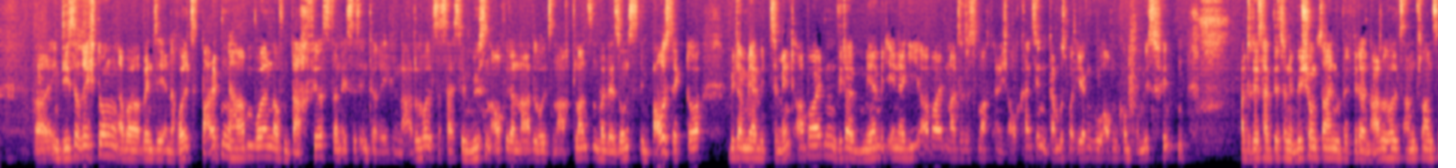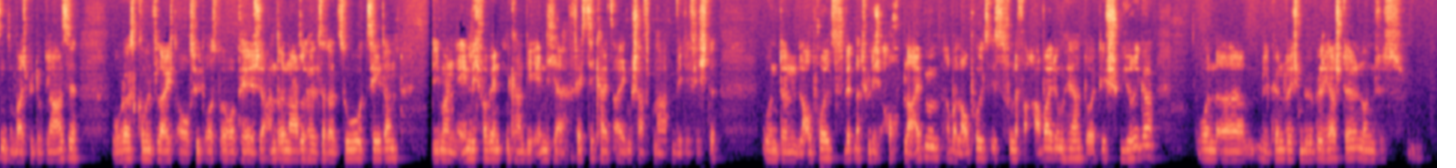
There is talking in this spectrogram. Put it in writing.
äh, in diese Richtung. Aber wenn sie einen Holzbalken haben wollen auf dem Dachfirst, dann ist es in der Regel Nadelholz. Das heißt, wir müssen auch wieder Nadelholz nachpflanzen, weil wir sonst im Bausektor wieder mehr mit Zement arbeiten, wieder mehr mit Energie arbeiten. Also das macht eigentlich auch keinen Sinn. Da muss man irgendwo auch einen Kompromiss finden. Also deshalb wird es eine Mischung sein, wird wieder Nadelholz anpflanzen, zum Beispiel Douglase, oder es kommen vielleicht auch südosteuropäische andere Nadelhölzer dazu, Zedern, die man ähnlich verwenden kann, die ähnliche Festigkeitseigenschaften haben wie die Fichte. Und dann Laubholz wird natürlich auch bleiben, aber Laubholz ist von der Verarbeitung her deutlich schwieriger. Und äh, wir können natürlich Möbel herstellen und es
